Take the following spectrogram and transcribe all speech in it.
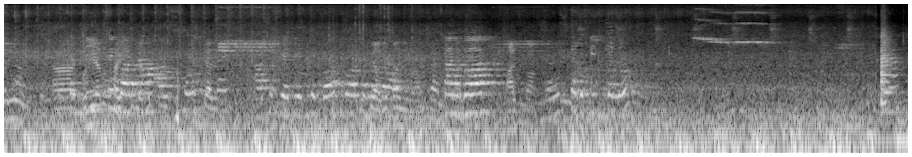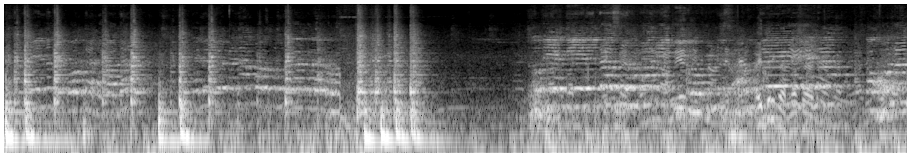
ਸੰਦੀਪ ਸਿੰਘ ਵਰਨਾ ਸੰਦੀਪ ਸਿੰਘ ਵਰਮਾ ਆ ਚੁੱਕੇ ਜੀ ਇੱਥੇ ਬਹੁਤ ਬਹੁਤ ਧੰਨਵਾਦ। ਅੱਜ ਦਾ ਬੁਟੀਕ ਵੱਲੋਂ ਇੱਧਰ ਹੀ ਕਰ ਲਾ ਸਾਈਡ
